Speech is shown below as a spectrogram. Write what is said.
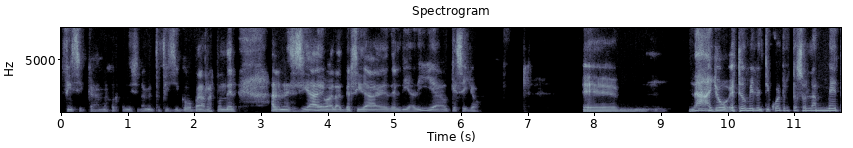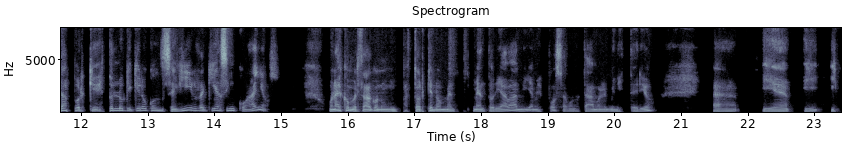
física, mejor condicionamiento físico para responder a las necesidades o a las adversidades del día a día, o qué sé yo. Eh, nada, yo, este 2024, estas son las metas porque esto es lo que quiero conseguir de aquí a cinco años. Una vez conversaba con un pastor que nos men- mentoreaba a mí y a mi esposa cuando estábamos en el ministerio, ah, y, eh, y- y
